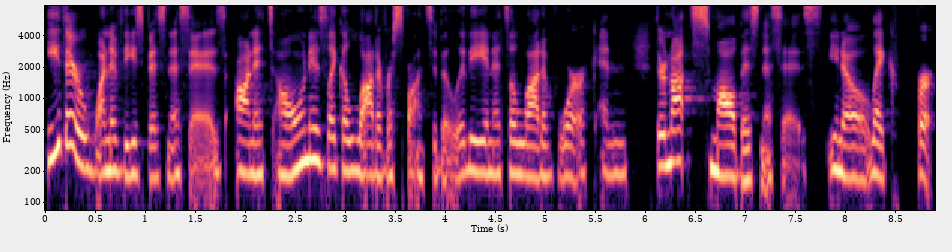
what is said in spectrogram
either one of these businesses on its own is like a lot of responsibility and it's a lot of work and they're not small businesses you know like for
